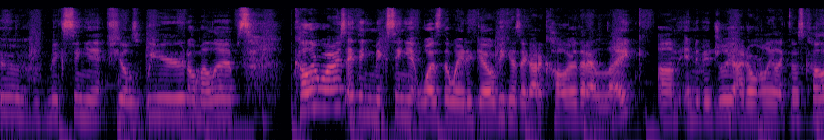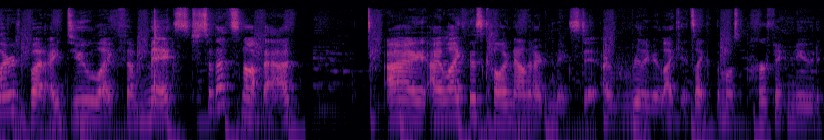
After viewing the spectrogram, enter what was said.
Ugh, mixing it feels weird on my lips. Color-wise, I think mixing it was the way to go because I got a color that I like. Um, individually, I don't really like those colors, but I do like them mixed, so that's not bad. I, I like this color now that I've mixed it. I really, really like it. It's like the most perfect nude,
